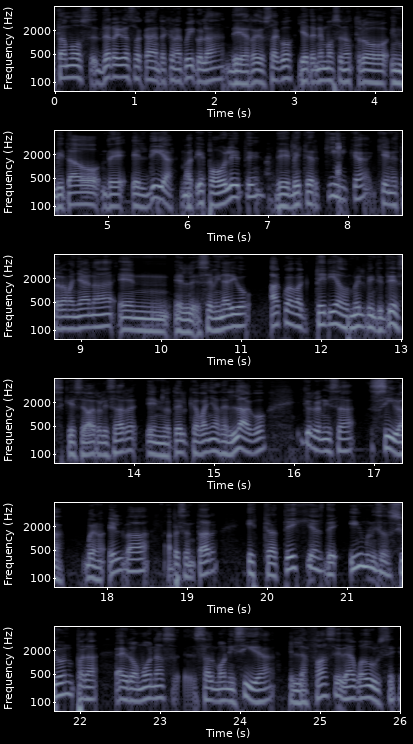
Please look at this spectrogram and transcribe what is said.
Estamos de regreso acá en Región Acuícola de Radio Saco. Ya tenemos a nuestro invitado de el día, Matías Paolete, de Better Química, quien estará mañana en el seminario Aquabacteria 2023, que se va a realizar en el Hotel Cabañas del Lago y que organiza SIVA. Bueno, él va a presentar estrategias de inmunización para aeromonas salmonicida en la fase de agua dulce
